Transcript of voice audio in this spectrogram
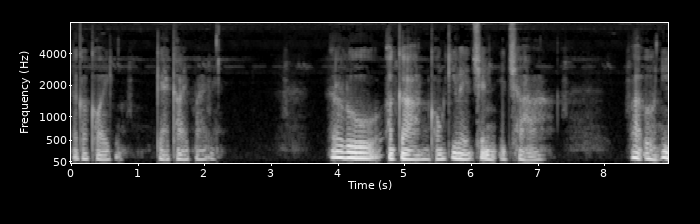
แล้วก็คอยแก้ไขไปแล้วรู้อาการของกิเลสเช่น อิจฉา ว่า เออ นี่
